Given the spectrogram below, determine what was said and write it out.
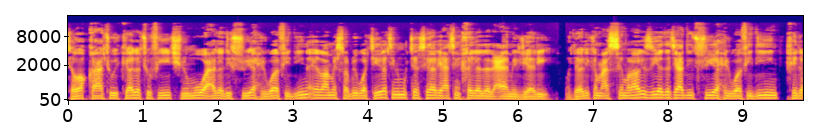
توقعت وكالة فيتش نمو عدد السياح الوافدين إلى مصر بوتيرة متسارعة خلال العام الجاري وذلك مع استمرار زيادة عدد السياح الوافدين خلال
